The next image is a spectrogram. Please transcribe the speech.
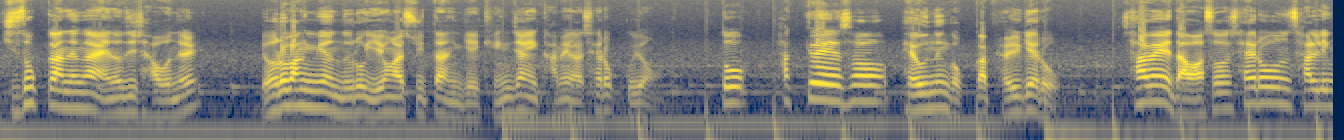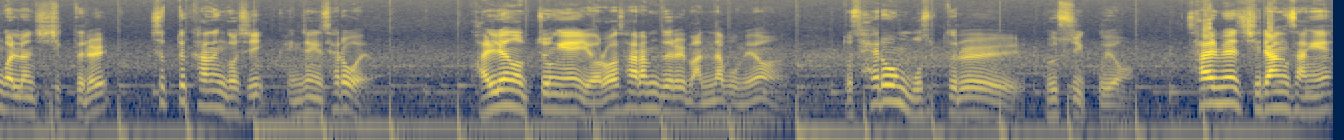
지속 가능한 에너지 자원을 여러 방면으로 이용할 수 있다는 게 굉장히 감회가 새롭고요. 또 학교에서 배우는 것과 별개로 사회에 나와서 새로운 산림 관련 지식들을 습득하는 것이 굉장히 새로워요. 관련 업종의 여러 사람들을 만나보면 또 새로운 모습들을 볼 수 있고요. 삶의 질향상에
